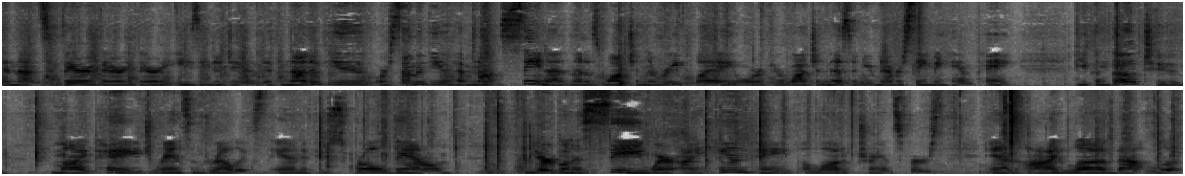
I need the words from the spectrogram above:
And that's very, very, very easy to do. If none of you or some of you have not seen it and that is watching the replay, or if you're watching this and you've never seen me hand paint, you can go to my page, Ransomed Relics, and if you scroll down, you're going to see where I hand paint a lot of transfers. And I love that look.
